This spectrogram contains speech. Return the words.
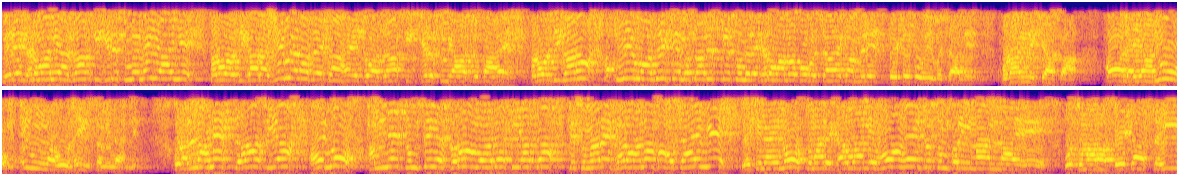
میرے گھر والے عذاب کی گرفت میں نہیں آئیں گے۔ پروردگارا یہ میرا بیٹا ہے جو عذاب کی گرفت میں آ چکا ہے۔ پروردگارا اپنے وعدے کے مطابق کہ تو میرے گھر والوں کو بچائے گا، میرے اس بیٹے کو بھی بچا لے۔ قرآن نے کیا کہا؟ قال یا نوح انه ليس من اهلك اور اللہ نے جواب دیا اے لو ہم نے تم سے یہ ضرور وعدہ کیا تھا کہ تمہارے گھر والوں کو بچائیں گے۔ لیکن اے لو تمہارے گھر والے وہ ہیں جو تم پر ایمان لائے ہیں۔ وہ تمہارا بیٹا صحیح،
